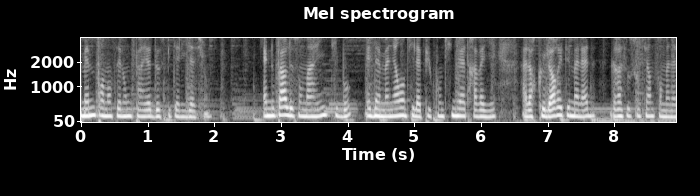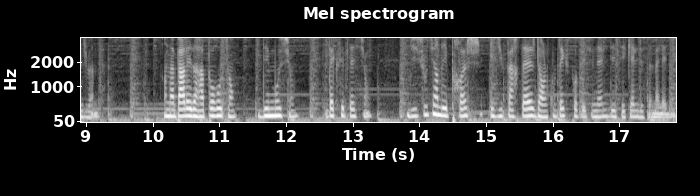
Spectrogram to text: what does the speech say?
même pendant ces longues périodes d'hospitalisation. Elle nous parle de son mari, Thibaut, et de la manière dont il a pu continuer à travailler alors que Laure était malade grâce au soutien de son management. On a parlé de rapport au temps, d'émotion, d'acceptation, du soutien des proches et du partage dans le contexte professionnel des séquelles de sa maladie.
